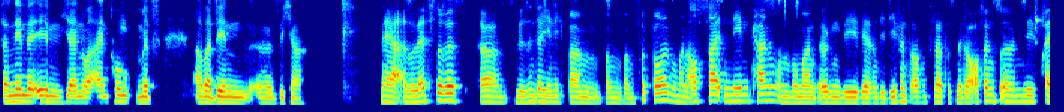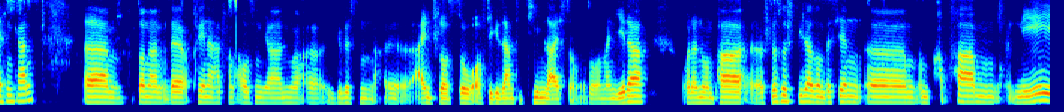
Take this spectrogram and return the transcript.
dann nehmen wir eben hier nur einen Punkt mit, aber den äh, sicher. Naja, also letzteres, äh, wir sind ja hier nicht beim, beim, beim Football, wo man Auszeiten nehmen kann und wo man irgendwie, während die Defense auf dem Platz ist, mit der Offense irgendwie sprechen kann, ähm, sondern der Trainer hat von außen ja nur äh, einen gewissen äh, Einfluss so auf die gesamte Teamleistung. So, und wenn jeder oder nur ein paar äh, Schlüsselspieler so ein bisschen ähm, im Kopf haben, nee,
